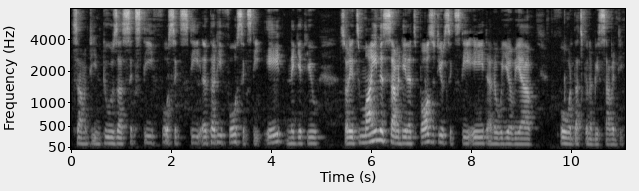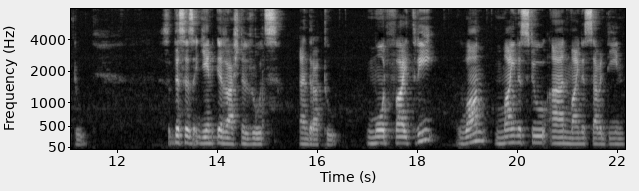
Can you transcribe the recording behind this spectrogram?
17 twos are 64, 60, uh, 34, 68, negative, sorry, it's minus 17, it's positive 68, and over here we have 4 that's going to be 72 so this is again irrational roots and there are two mod phi 3 1 minus 2 and minus 17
